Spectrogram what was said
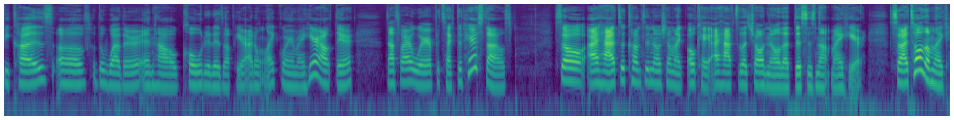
because of the weather and how cold it is up here, I don't like wearing my hair out there. That's why I wear protective hairstyles. So I had to come to notion, I'm like, okay, I have to let y'all know that this is not my hair. So I told them, like,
